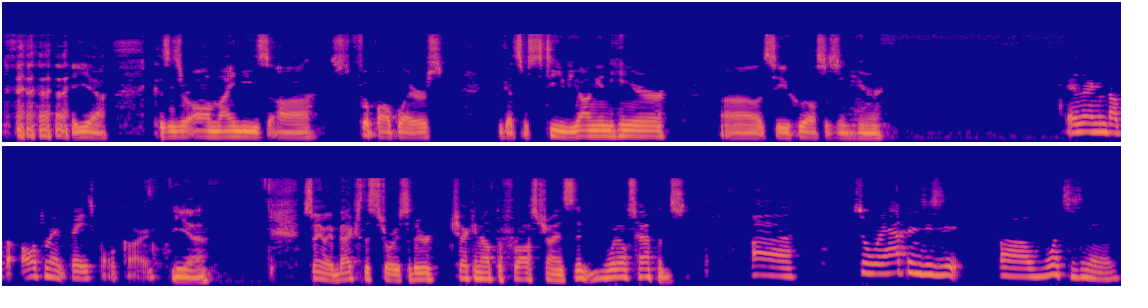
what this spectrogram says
yeah, because these are all '90s uh, football players. We got some Steve Young in here. Uh, let's see who else is in here. They're learning about the ultimate baseball card. Yeah. So anyway, back to the story. So they're checking out the frost giants. Then what else happens? Uh, so what happens is it, uh, what's his name?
